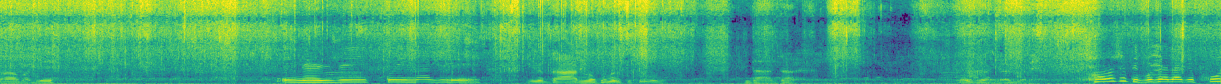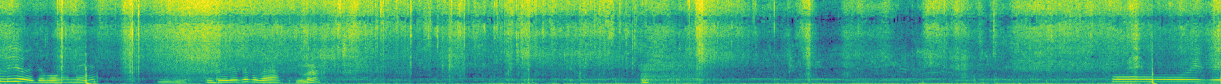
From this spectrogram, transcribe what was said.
বাবা রে এই তুই নাগলে। ধার নতুন হয়েছে তো। ধার ধার। সরস্বতী পূজার আগে ফুলই হয়ে যাব গানে এই যে। ধরে যাব গা। না? ওই যে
